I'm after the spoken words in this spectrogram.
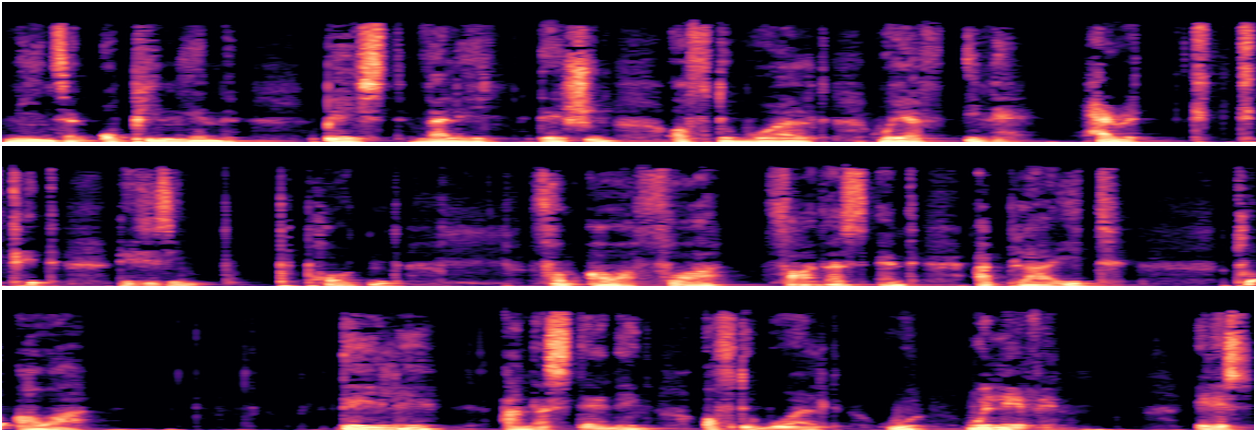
means an opinion based validation of the world we have inherited. This is important from our forefathers and apply it to our daily understanding of the world we live in. It is,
